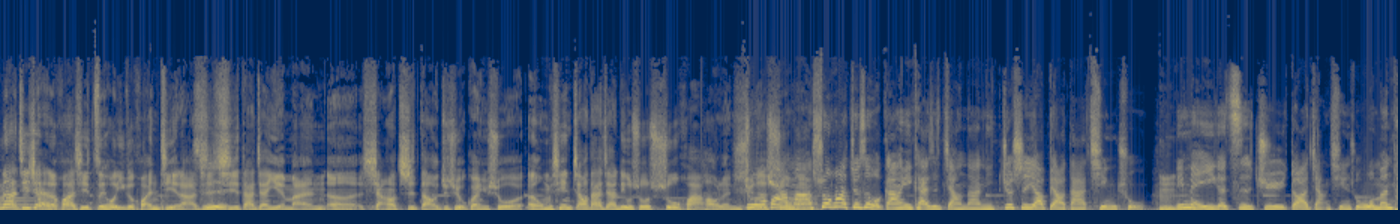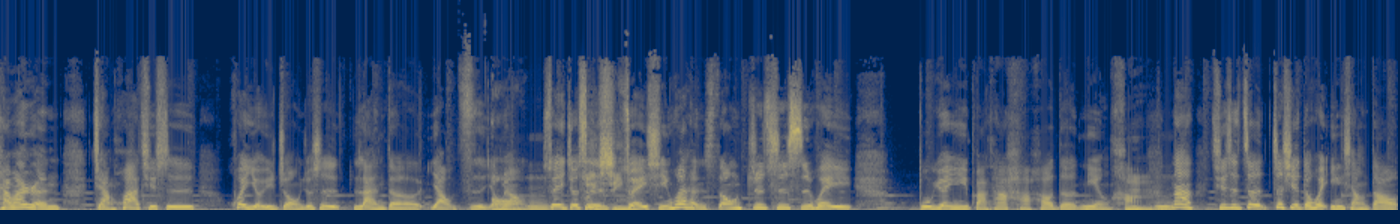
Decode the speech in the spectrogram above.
那接下来的话，其实最后一个环节啦，就是其实大家也蛮呃想要知道，就是有关于说呃，我们先教大家，例如说说话好了，你觉得说话吗？说话就是我刚刚一开始讲的啊，你就是要表达清楚，嗯，你每一个字句都要讲清楚。我们台湾人讲话其实会有一种就是懒得咬字，有没有？哦，所以就是嘴型会很松，支吃诗会。不愿意把它好好的念好，嗯、那其实这这些都会影响到。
